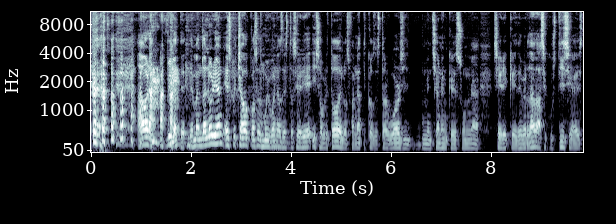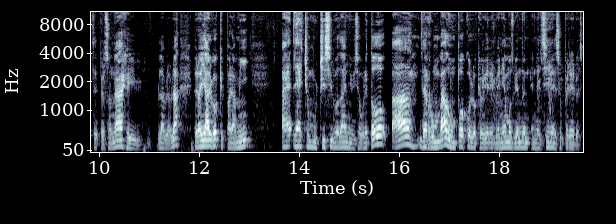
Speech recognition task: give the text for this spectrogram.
Ahora, fíjate, de Mandalorian he escuchado cosas muy buenas de esta serie y sobre todo de los fanáticos de Star Wars y mencionan que es una serie que de verdad hace justicia a este personaje y bla, bla, bla. Pero hay algo que para mí ha- le ha hecho muchísimo daño y sobre todo ha derrumbado un poco lo que ve- veníamos viendo en, en el cine de superhéroes.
